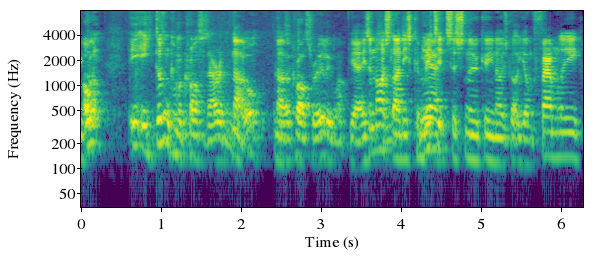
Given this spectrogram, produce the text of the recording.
You've Oh, got- he, he doesn't come across as arrogant No, at all. Comes no. across really well. Yeah, he's a nice lad. He's committed Yeah. to snooker. You know, he's got a young family.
